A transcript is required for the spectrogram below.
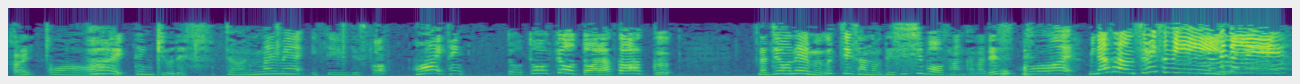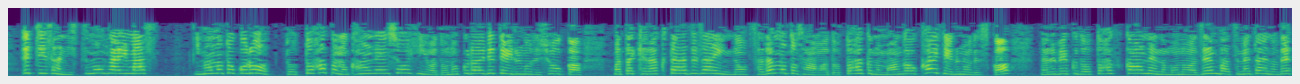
はい。は。はいい Thank you です。じゃあ2枚目いっていいですか？はい。と東京都荒川区、ラジオネーム、うっちーさんの弟子志望さんからです。はーい。皆さん、すみすみうっちーさんに質問があります。今のところ、ドットハクの関連商品はどのくらい出ているのでしょうか？また、キャラクターデザインの貞本さんはドットハクの漫画を描いているのですか？なるべくドットハク関連のものは全部集めたいので、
